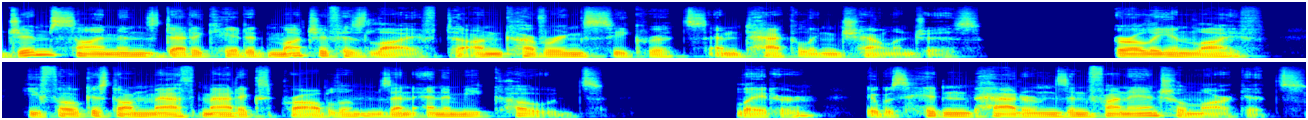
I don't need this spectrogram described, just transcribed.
Jim Simons dedicated much of his life to uncovering secrets and tackling challenges. Early in life, he focused on mathematics problems and enemy codes. Later, it was hidden patterns in financial markets.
